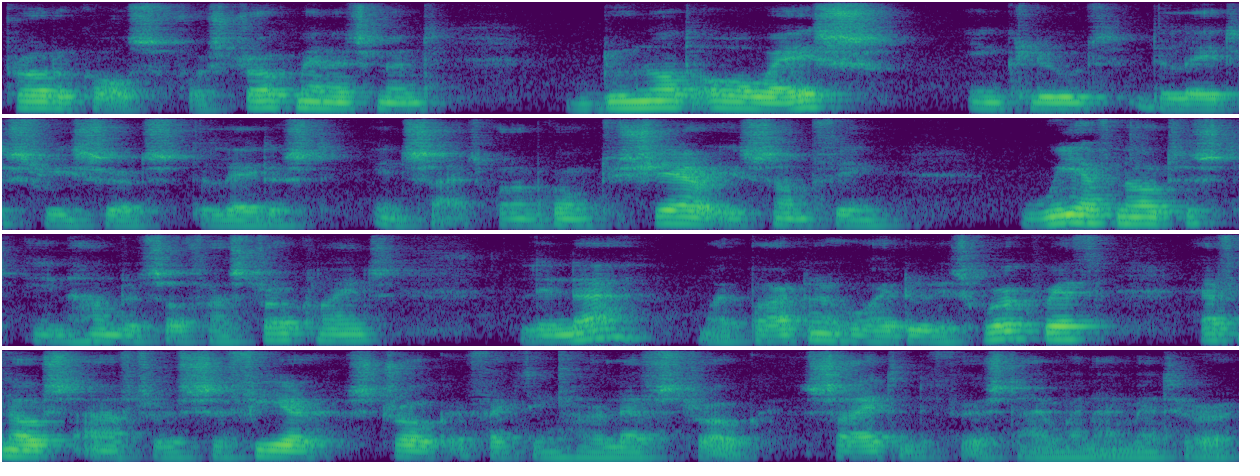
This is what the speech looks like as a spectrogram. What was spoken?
protocols for stroke management do not always include the latest research, the latest insights. What I'm going to share is something we have noticed in hundreds of our stroke clients. Linda, my partner who I do this work with, have noticed after a severe stroke affecting her left stroke side and the first time when I met her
